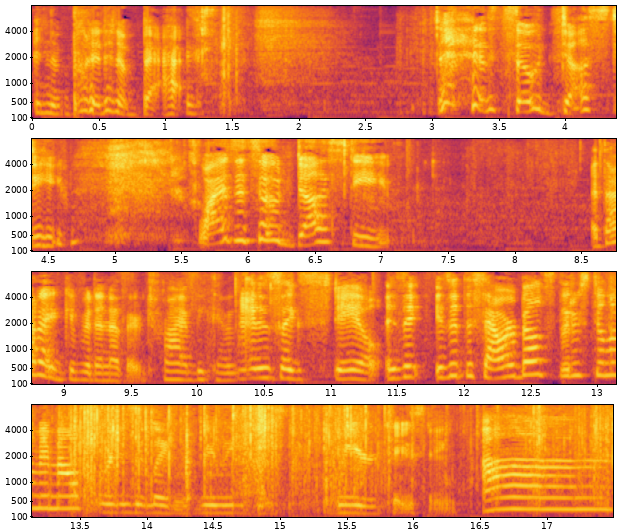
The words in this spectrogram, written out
and then put it in a bag. it's so dusty. Why is it so dusty? I thought I'd give it another try because And it's like stale. Is it is it the sour belts that are still in my mouth or is it like really just weird tasting? um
